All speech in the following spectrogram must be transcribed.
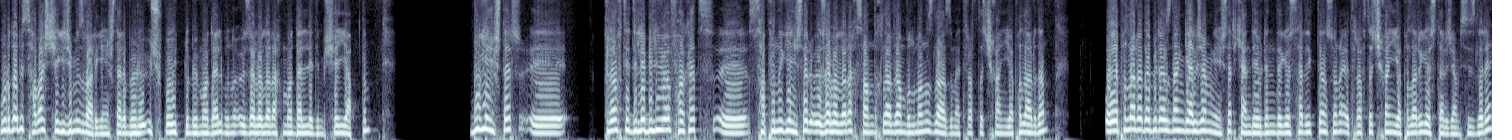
Burada bir savaş çekicimiz var gençler. Böyle 3 boyutlu bir model. Bunu özel olarak modelledim. Şey yaptım. Bu gençler e, craft edilebiliyor fakat e, sapını gençler özel olarak sandıklardan bulmanız lazım. Etrafta çıkan yapılardan. O yapılara da birazdan geleceğim gençler. Kendi evreninde gösterdikten sonra etrafta çıkan yapıları göstereceğim sizlere.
